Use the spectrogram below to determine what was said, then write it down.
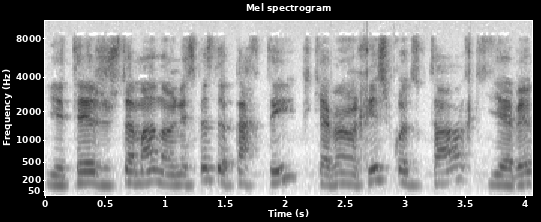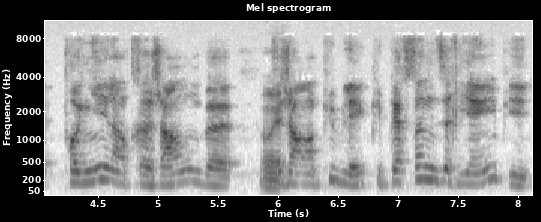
il était justement dans une espèce de party, puis qu'il y avait un riche producteur qui avait pogné l'entrejambe, euh, genre en public, puis personne ne dit rien, puis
